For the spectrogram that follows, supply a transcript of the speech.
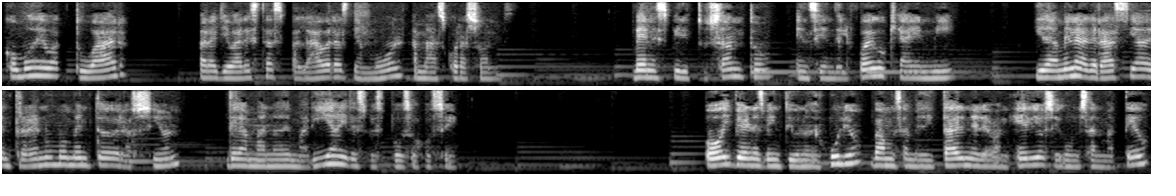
cómo debo actuar para llevar estas palabras de amor a más corazones. Ven Espíritu Santo, enciende el fuego que hay en mí y dame la gracia de entrar en un momento de oración de la mano de María y de su esposo José. Hoy, viernes 21 de julio, vamos a meditar en el Evangelio según San Mateo,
